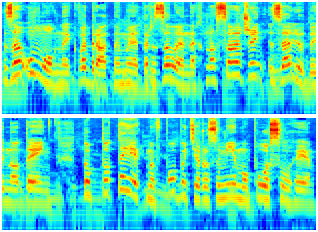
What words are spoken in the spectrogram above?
за умовний квадратний метр зелених насаджень за людину день. Тобто те, як ми в побуті розуміємо послуги.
